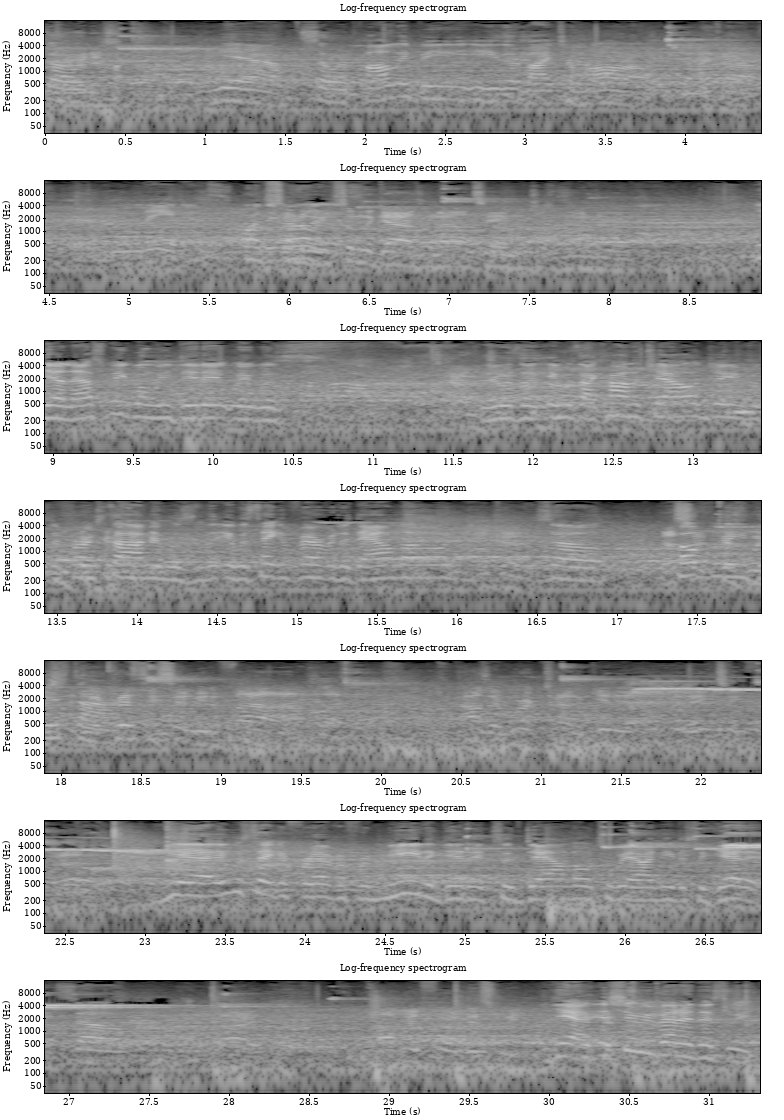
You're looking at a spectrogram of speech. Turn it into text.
So, yeah. So it'll probably be either by tomorrow, like the latest, or the Some of, the, earliest. some of the guys on our team just wondering. Yeah, last week when we did it, it was of it was a, it was like kind of challenging. It was the first time. It was it was taking forever to download. Okay. So That's hopefully it, this when, When time. Christy sent me the file, I was like, I was at work trying to get it open. It took forever. Yeah, it was taking forever for me to get it to download to where I needed to get it. So It this week. yeah, it should be better this week.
